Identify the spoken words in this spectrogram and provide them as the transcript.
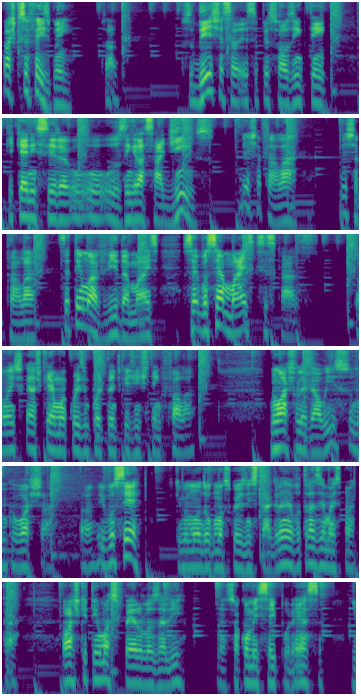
Acho que você fez bem, sabe? Você deixa essa, esse pessoalzinho que tem que querem ser os engraçadinhos, deixa pra lá, deixa pra lá. Você tem uma vida a mais. Você é mais que esses caras. Então acho, acho que é uma coisa importante que a gente tem que falar. Não acho legal isso, nunca vou achar. Tá? E você, que me mandou algumas coisas no Instagram, eu vou trazer mais para cá. Eu acho que tem umas pérolas ali, né? só comecei por essa, de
